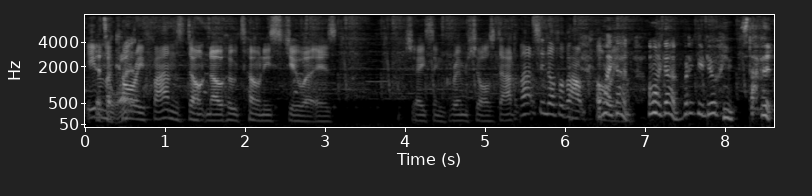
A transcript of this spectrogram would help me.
Even it's the Corrie fans don't know who Tony Stewart is. Jason Grimshaw's dad. That's enough about Corrie. Oh my god! Oh my god! What are you doing? Stop it!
